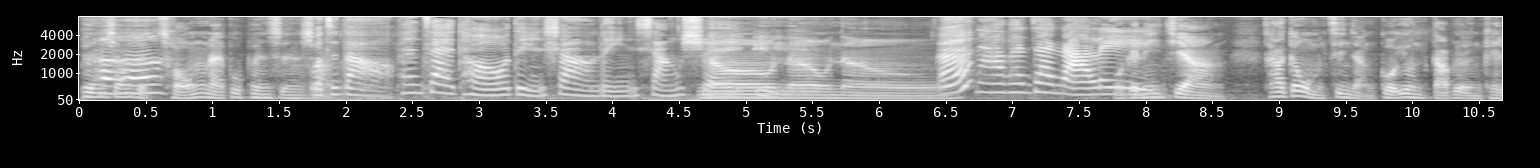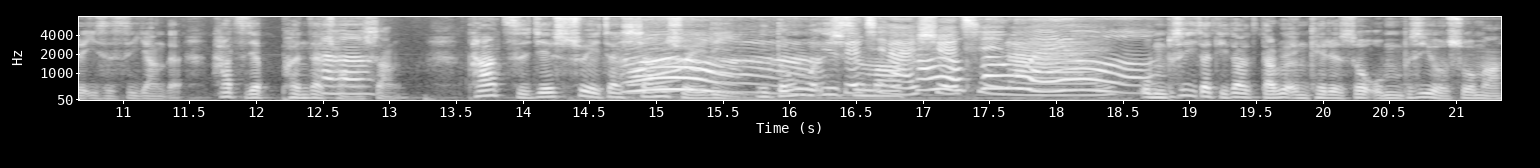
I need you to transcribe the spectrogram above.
喷香水从来不喷身上。我知道，喷在头顶上淋香水。No No No，啊，那他喷在哪里？我跟你讲。他跟我们之前讲过，用 W N K 的意思是一样的，他直接喷在床上。他直接睡在香水里，啊、你懂我意思吗？学起来，学起来。我们不是一直在提到 W N K 的时候，我们不是有说吗？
